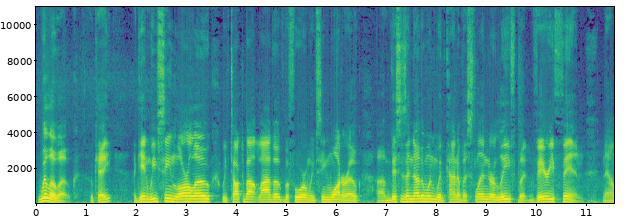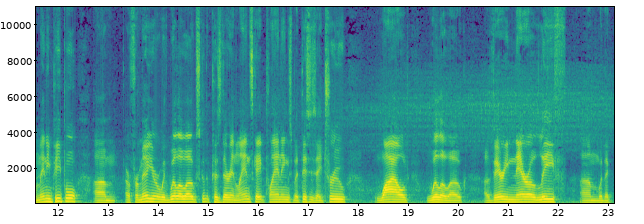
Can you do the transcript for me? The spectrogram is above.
willow oak. Okay, again, we've seen laurel oak, we've talked about live oak before, and we've seen water oak. Um, this is another one with kind of a slender leaf, but very thin. Now, many people um, are familiar with willow oaks because they're in landscape plantings, but this is a true wild willow oak, a very narrow leaf um, with, a,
